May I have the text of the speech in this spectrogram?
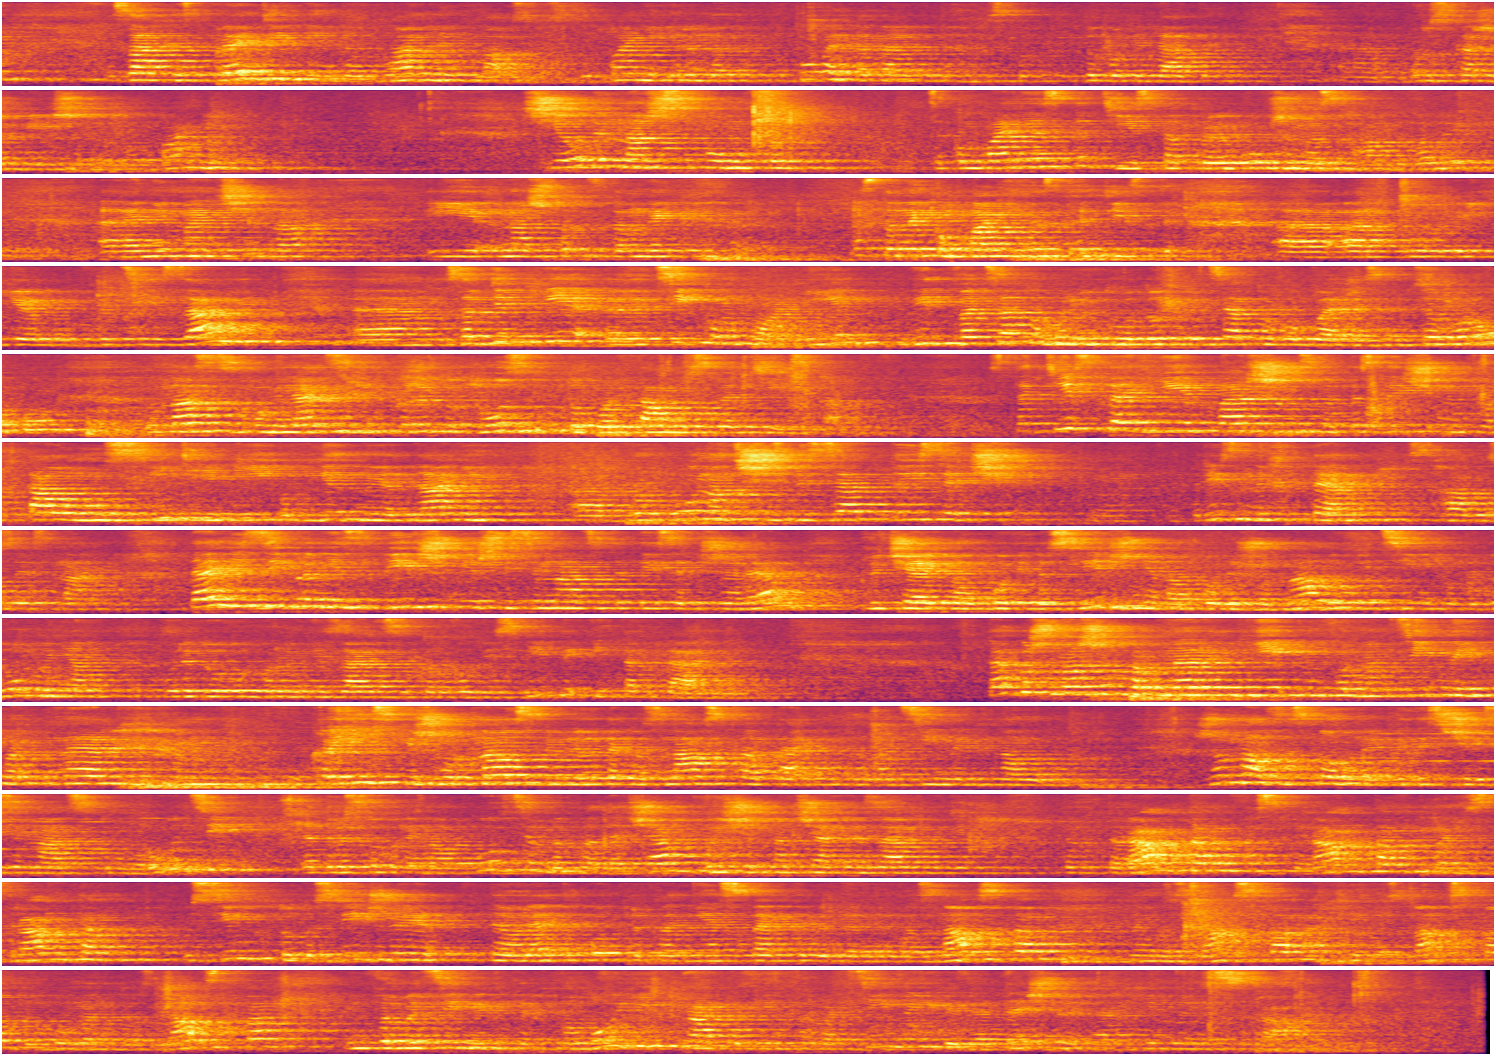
захист брендів і інтелектуальної власності. Пані Ірина Третьякова, яка далі буде доповідати, е, розкаже більше про компанію. Ще один наш спонсор це компанія Статіста, про яку вже ми згадували, е, Німеччина. І наш представник, представник компанії Статісти е, Артур є в цій залі. Завдяки цій компанії від 20 лютого до 30 березня цього року у нас в Могилянці відкрито доступ до порталу Статіста. Статіста є першим статистичним порталом у світі, який об'єднує дані е, про понад 60 тисяч різних тем з галузей знань. Дані зібрані з більш ніж 18 тисяч джерел, включають наукові дослідження, наукові журнали, офіційні повідомлення урядових організацій, торгові звіти і так далі. Також нашим інформаційний партнер Український журнал з бібліотекознавства та інформаційних наук. Журнал заснований у 2018 році, адресований науковцям, викладачам вищих навчальних закладів, докторантам, аспірантам, магістрантам, усім, хто досліджує теоретико-прикладні аспекти бібліотекознавства, книгознавства, архівознавства, документознавства, інформаційних технологій, практики інформаційної, бібліотечної та архівної справи.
